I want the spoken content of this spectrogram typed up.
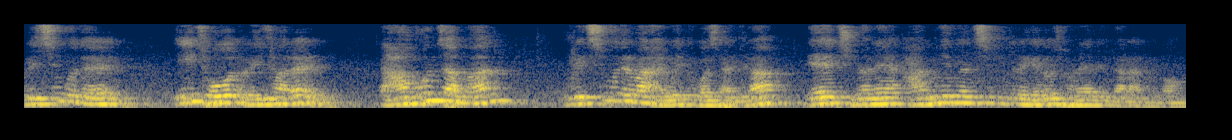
우리 친구들 이 좋은 의사를 나 혼자만 우리 친구들만 알고 있는 것이 아니라 내 주변에 안 믿는 친구들에게도 전해야 된다는 거.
